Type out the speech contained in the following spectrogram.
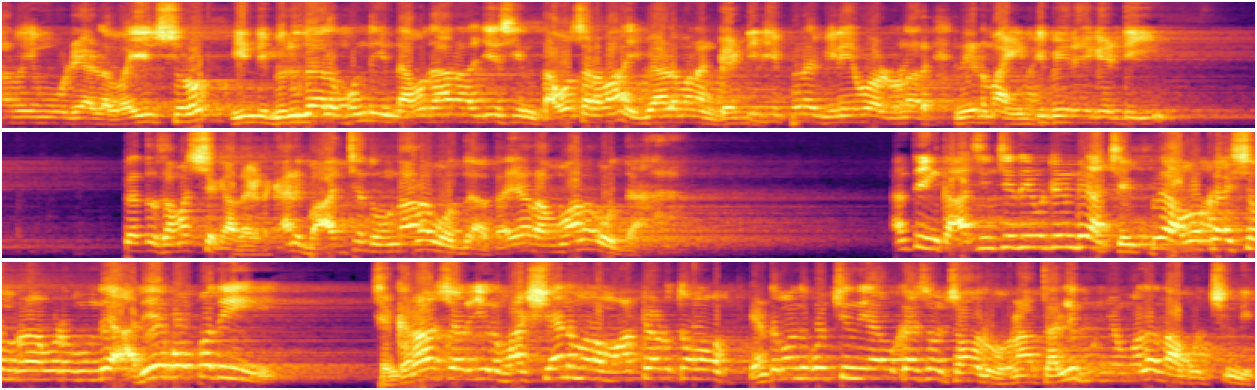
అరవై మూడేళ్ళ వయస్సులో ఇన్ని బిరుదాలు పొంది ఇన్ని అవధానాలు చేసి ఇంత అవసరమా? ఈవేళ మనం గడ్డి చెప్పినా వినేవాళ్ళు ఉన్నారు. నేను మా ఇంటి పేరే గడ్డి. పెద్ద సమస్య కాదు అక్కడ. కానీ బాధ్యత ఉండాలా వద్దా? తయారవ్వాలా వద్దా? అంతే. ఇంకా ఆశించేది ఏమిటండి? ఆ చెప్పే అవకాశం రావడం ఉంది. అదే గొప్పది. శంకరాచార్యుల భాష్యాన్ని మనం మాట్లాడుతున్నాం. ఎంతమందికి వచ్చింది అవకాశం? చాలు. నా తల్లి పుణ్యం వల్ల నాకు వచ్చింది.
